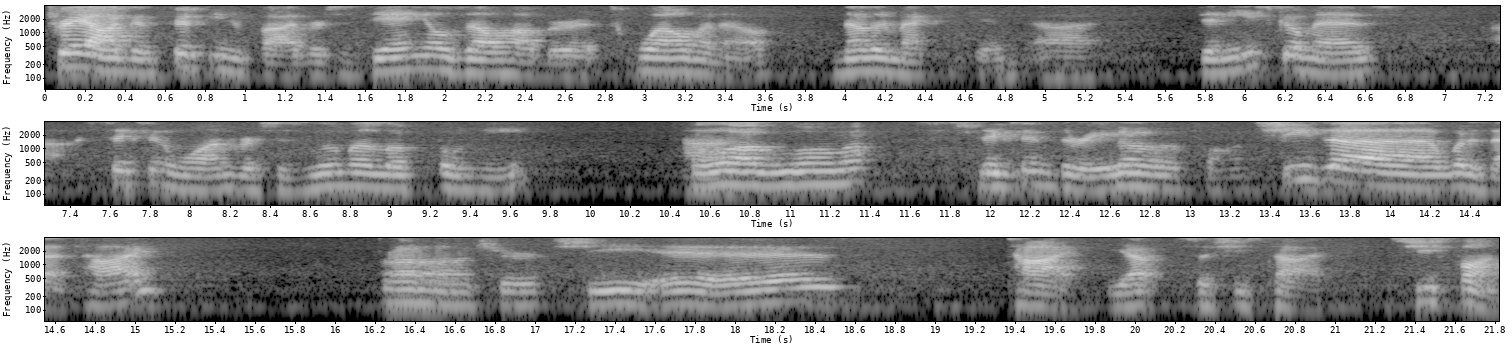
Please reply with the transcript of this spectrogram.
Trey Ogden fifteen and five versus Daniel Zellhuber at twelve and zero. Another Mexican. Uh, Denise Gomez uh, six and one versus Loma Lookboonmee. I love Loma. six and three. So fun. She's uh, what is that? Thai? I'm Uh, not sure. She is Thai. Yep. So she's Thai. She's fun.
